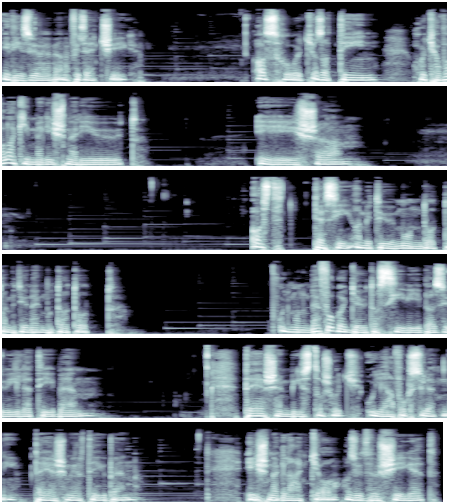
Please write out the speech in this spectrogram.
Idézőjelben a fizetség. Az, hogy az a tény, hogyha valaki megismeri őt, és azt teszi, amit ő mondott, amit ő megmutatott, úgymond befogadja őt a szívébe, az ő életében, teljesen biztos, hogy újjá fog születni, teljes mértékben, és meglátja az üdvösséget,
